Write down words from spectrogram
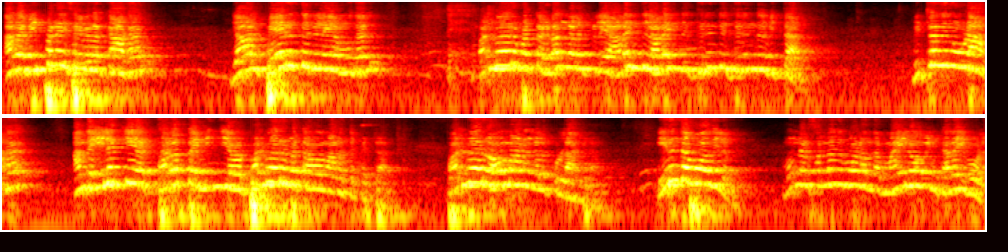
அதை விற்பனை செய்வதற்காக யாழ் பேருந்து நிலையம் முதல் பல்வேறுபட்ட இடங்களுக்குள்ளே அலைந்து அலைந்து திரிந்து திரிந்து விட்டார். விற்றதினூடாக அந்த இலக்கிய தரத்தை மிஞ்சி அவர் பல்வேறுபட்ட அவமானத்தை பெற்றார். பல்வேறு அவமானங்களுக்குள்ளாகினார் இருந்த போதிலும் முன்னர் சொன்னது போல அந்த மைலோவின் கதை போல.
